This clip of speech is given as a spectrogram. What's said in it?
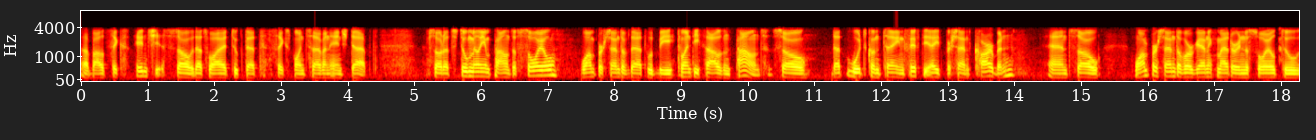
about six inches. So that's why I took that 6.7 inch depth. So that's 2 million pounds of soil. 1% of that would be 20,000 pounds. So that would contain 58% carbon. And so 1% of organic matter in the soil to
